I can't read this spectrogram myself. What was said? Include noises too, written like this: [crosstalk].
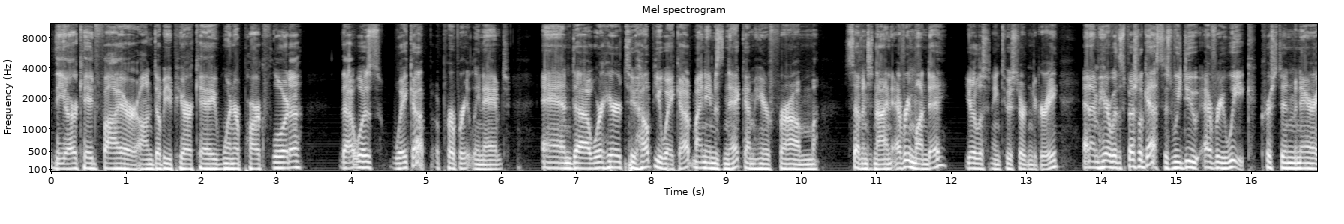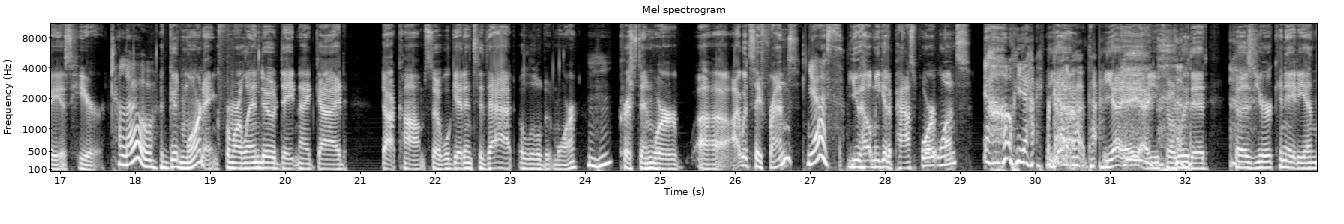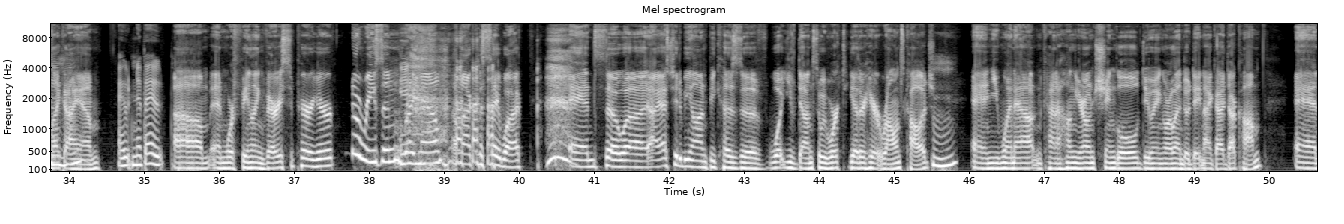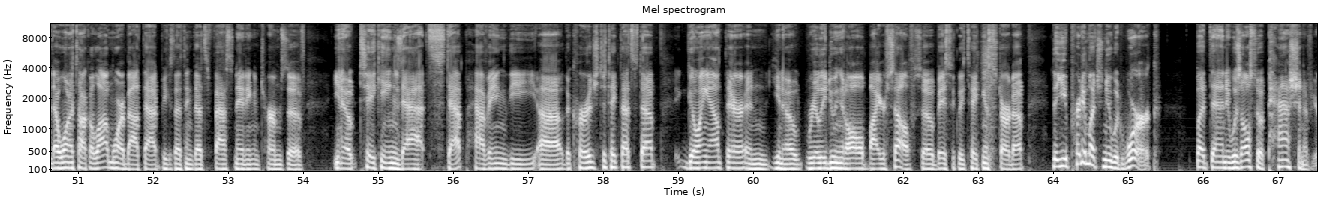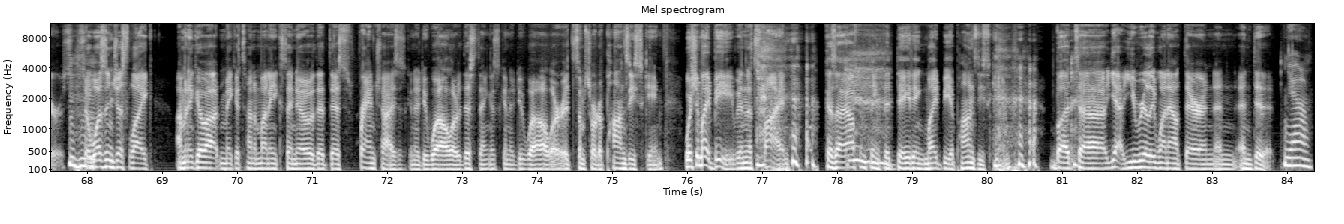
the Arcade Fire on WPRK, Winter Park, Florida. That was Wake Up, appropriately named. And uh, we're here to help you wake up. My name is Nick. I'm here from 7 to 9 every Monday. You're listening to a certain degree. And I'm here with a special guest, as we do every week. Kristen Manieri is here. Hello. Good morning from Orlando Date Night Guide.com. So we'll get into that a little bit more. Mm-hmm. Kristen, we're, uh, I would say friends. Yes. You helped me get a passport once. [laughs] Oh, yeah. I forgot yeah. about that. Yeah, yeah, yeah. You totally did [laughs] because you're Canadian, like I am, Out and about. um, and we're feeling very superior. No reason right now. I'm not going to say why. [laughs] And so uh, I asked you to be on because of what you've done. So we worked together here at Rollins College, and you went out and kind of hung your own shingle doing OrlandoDateNightGuide.com. And I want to talk a lot more about that because I think that's fascinating in terms of you know taking that step, having the uh, the courage to take that step, going out there and you know really doing it all by yourself. So basically taking a startup that you pretty much knew would work, but then it was also a passion of yours. So it wasn't just like I'm going to go out and make a ton of money because I know that this franchise is going to do well, or this thing is going to do well, or it's some sort of Ponzi scheme, which it might be, and that's fine [laughs] because I often think that dating might be a Ponzi scheme. [laughs] But uh, yeah, you really went out there and, and and did it. Yeah.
